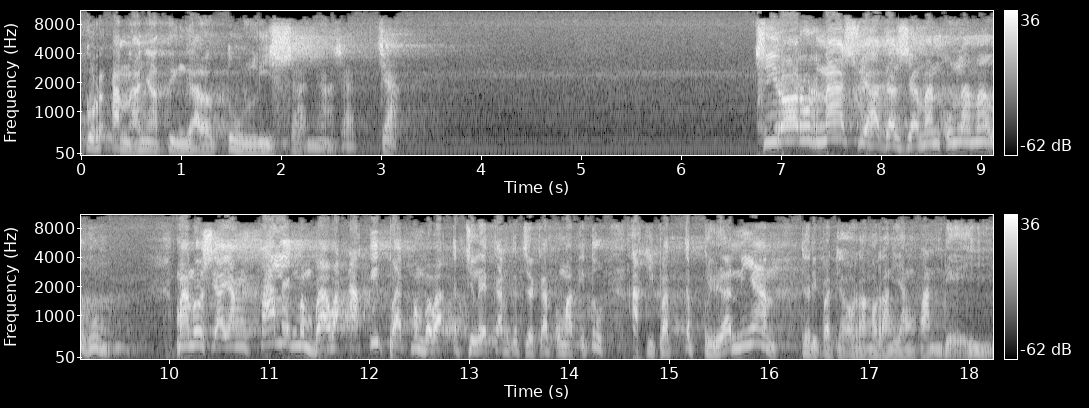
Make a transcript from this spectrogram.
Quran hanya tinggal tulisannya saja Sirarur nas fi zaman ulamahum. Manusia yang paling membawa akibat, membawa kejelekan-kejelekan umat itu akibat keberanian daripada orang-orang yang pandai.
